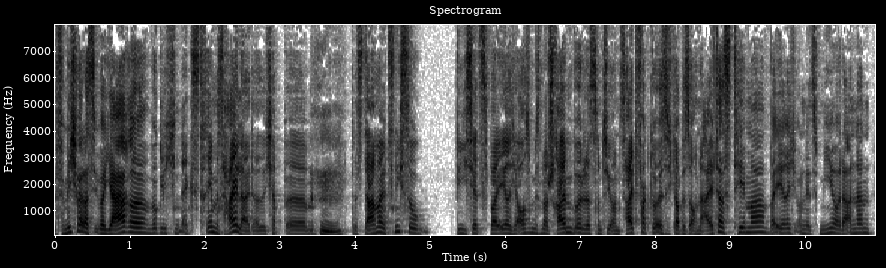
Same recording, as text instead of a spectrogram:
für mich war das über Jahre wirklich ein extremes Highlight. Also ich habe ähm, Hm. das damals nicht so, wie ich es jetzt bei Erich auch so ein bisschen beschreiben würde, dass natürlich auch ein Zeitfaktor ist. Ich glaube, es ist auch ein Altersthema bei Erich und jetzt mir oder anderen.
